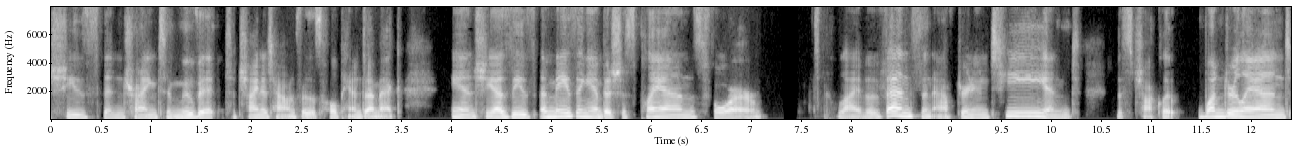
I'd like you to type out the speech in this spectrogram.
she's been trying to move it to Chinatown for this whole pandemic. And she has these amazing, ambitious plans for live events and afternoon tea and this chocolate wonderland.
